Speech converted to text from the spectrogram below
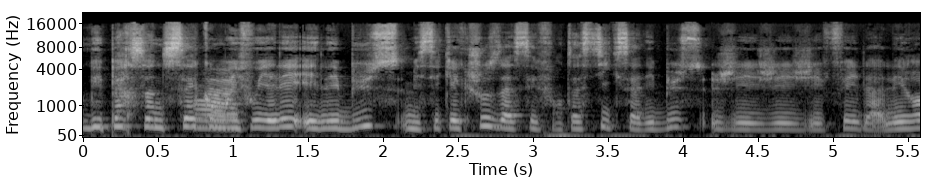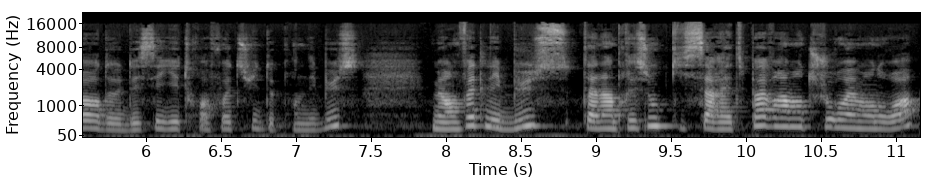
Mais personne sait Ouais. comment il faut y aller. Et les bus, mais c'est quelque chose d'assez fantastique. Ça, les bus, j'ai- fait l'erreur de- d'essayer trois fois de suite de prendre des bus. Mais en fait, les bus, t'as l'impression qu'ils s'arrêtent pas vraiment toujours au même endroit.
